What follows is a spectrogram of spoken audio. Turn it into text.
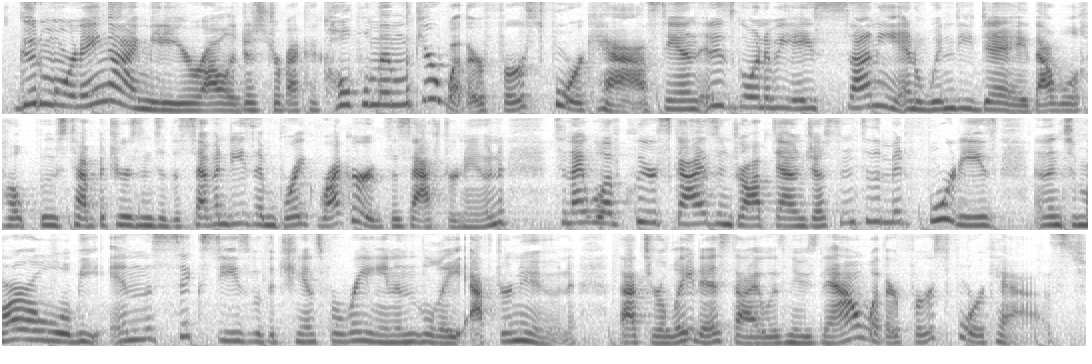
Good morning. I'm meteorologist Rebecca Kopelman with your weather first forecast. And it is going to be a sunny and windy day that will help boost temperatures into the 70s and break records this afternoon. Tonight we'll have clear skies and drop down just into the mid 40s. And then tomorrow we'll be in the 60s with a chance for rain in the late afternoon. That's your latest Iowa's News Now weather first forecast.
